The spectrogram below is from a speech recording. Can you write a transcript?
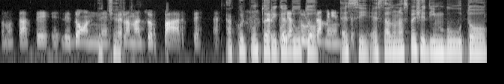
sono state eh, le donne eh certo. per la maggior parte. Eh. A quel punto è ricaduto, eh sì, è stata una specie di imbuto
